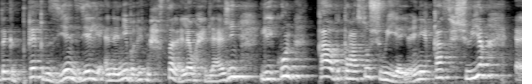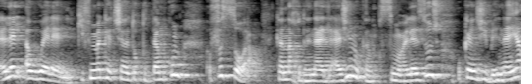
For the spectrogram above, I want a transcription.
داك الدقيق مزيان مزيان لأنني بغيت نحصل على واحد العجين اللي يكون قابط راسو شوية يعني قاصح شوية على الأولاني. كيف ما كتشاهدوا قدامكم في الصورة. كناخذ هنا هذا العجين وكنقسمو على زوج وكنجيب هنايا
